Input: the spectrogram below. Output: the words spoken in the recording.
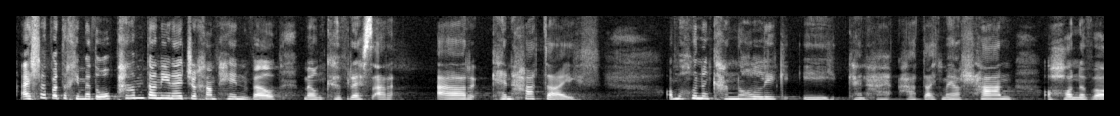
Ella bod chi'n meddwl, pam da ni'n edrych am hyn fel mewn cyfres ar, ar cenhadaeth? Ond mae hwn yn canolig i cenhadaeth. Mae o'n rhan ohono fo.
